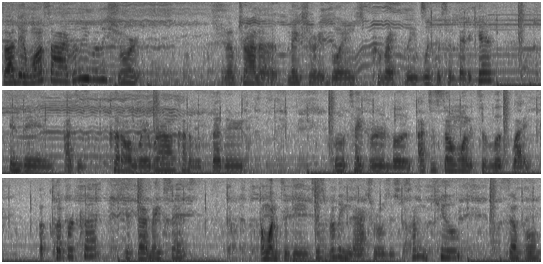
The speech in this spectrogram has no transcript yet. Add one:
So I did one side really, really short. And I'm trying to make sure it blends correctly with the synthetic hair. And then I just cut all the way around, kind of a feathered, little taper look. I just don't want it to look like a clipper cut, if that makes sense. I want it to be just really natural, just something cute, simple.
